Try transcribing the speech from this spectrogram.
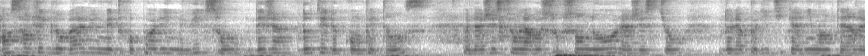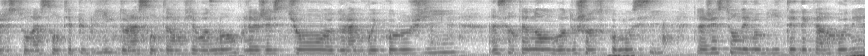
En santé globale, une métropole et une ville sont déjà dotées de compétences. La gestion de la ressource en eau, la gestion de la politique alimentaire, la gestion de la santé publique, de la santé environnement, la gestion de l'agroécologie, un certain nombre de choses comme aussi la gestion des mobilités décarbonées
